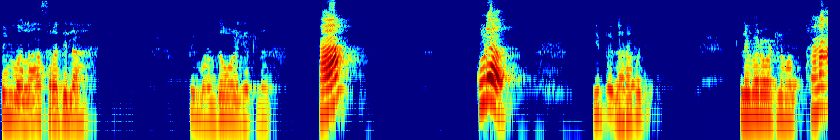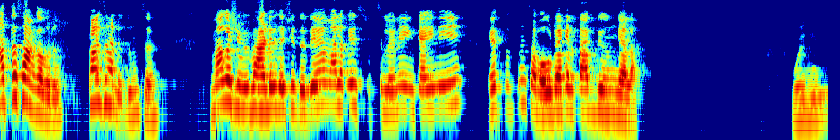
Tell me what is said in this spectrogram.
तुम्ही मला आसरा दिला. तुम्ही मला जवळ घेतलं. हा? कुठं? इथं घरामध्ये. लय बरं वाटलं मला. आणि आता सांगा बरं काय झालं तुमचं? मागाशी मी भांडे कशीत होते मला काही सुचलं नाही काही नाही. एक तर तुमचा भाऊ डोक्याला ताप देऊन गेला. वहिनी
